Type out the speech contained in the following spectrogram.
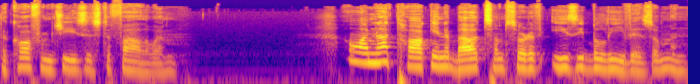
The call from Jesus to follow him. Oh, I'm not talking about some sort of easy believism and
